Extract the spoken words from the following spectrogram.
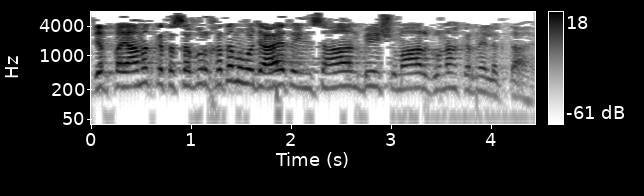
جب قیامت کا تصور ختم ہو جائے تو انسان بے شمار گناہ کرنے لگتا ہے۔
